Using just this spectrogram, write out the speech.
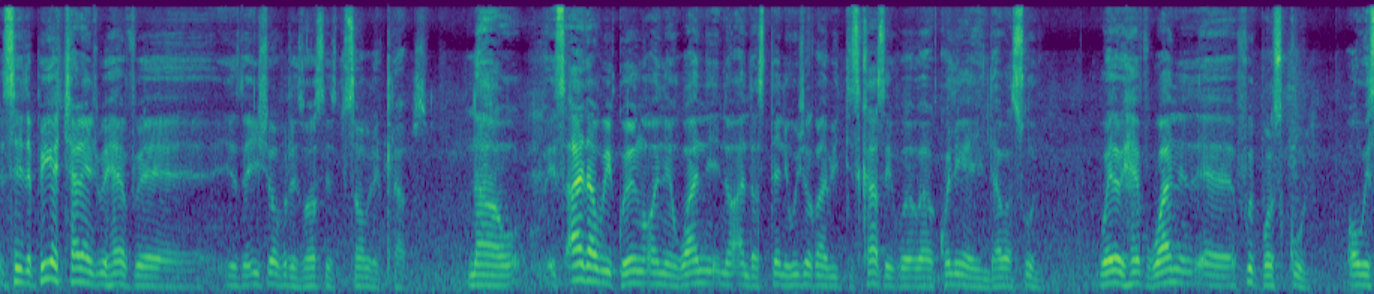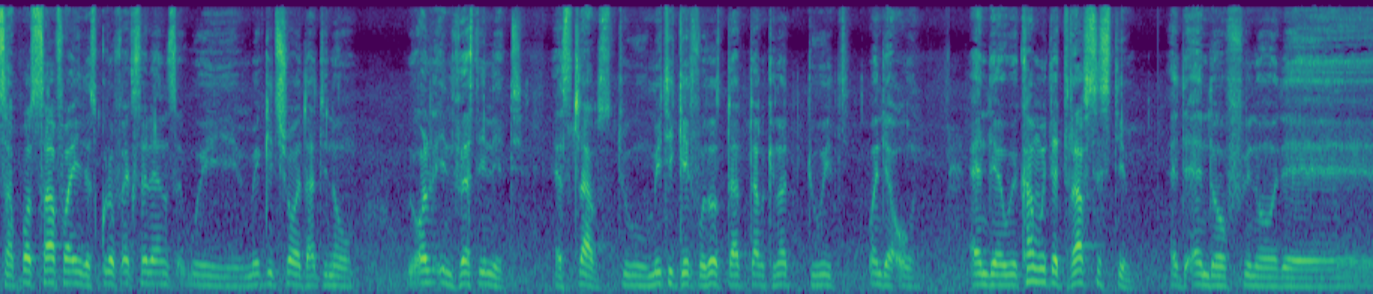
See, the biggest challenge we have uh, is the issue of resources to some of the clubs. Now, it's either we're going on a one you know, understanding, which we're going to be discussing, we're, calling it Indaba soon, whether we have one uh, football school or we support SAFA in the School of Excellence, we make it sure that, you know, we all invest in it as clubs to mitigate for those that, that cannot do it on their own. And uh, we come with a draft system at the end of, you know, the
